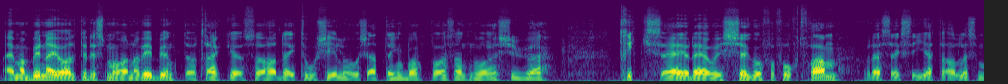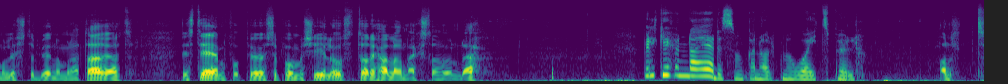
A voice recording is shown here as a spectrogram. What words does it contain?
Nei, Man begynner jo alltid det små. Når vi begynte å trekke, så hadde jeg to kilo kjetting bakpå. Sant? Nå har jeg 20. Trikset er jo det å ikke gå for fort fram. Og det som jeg sier til alle som har lyst til å begynne med dette, er at Istedenfor å pøse på med kilo, så tar de heller en ekstra runde. Hvilke hunder er det som kan holde med weightpull? Alt.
